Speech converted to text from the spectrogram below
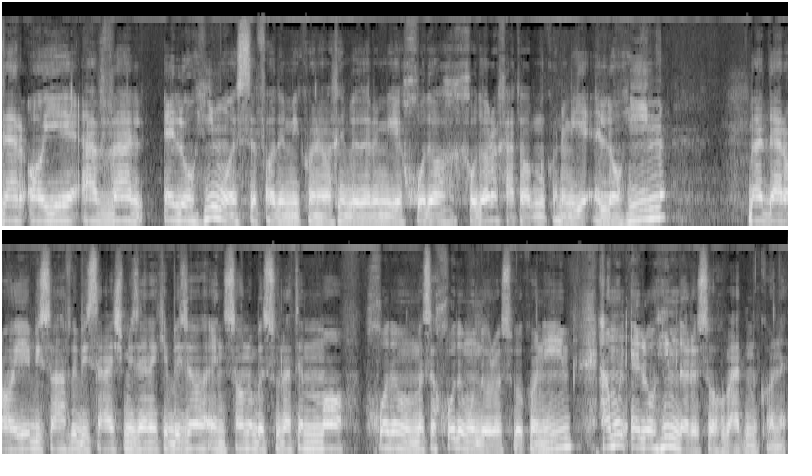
در آیه اول الوهیم رو استفاده می‌کنه وقتی داره میگه خدا خدا رو خطاب می‌کنه میگه الوهیم بعد در آیه 27 و 28 می‌زنه که بجا انسان رو به صورت ما خودمون مثل خودمون درست بکنیم همون الوهیم داره صحبت می‌کنه.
